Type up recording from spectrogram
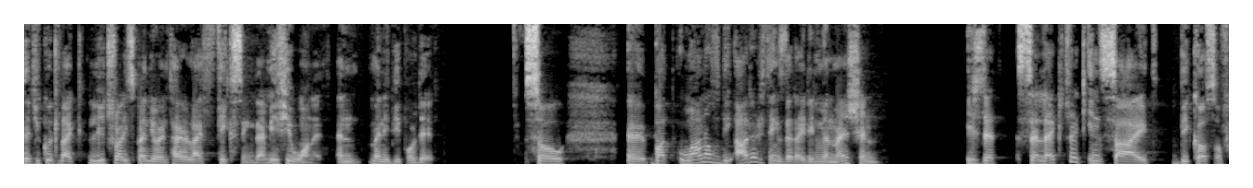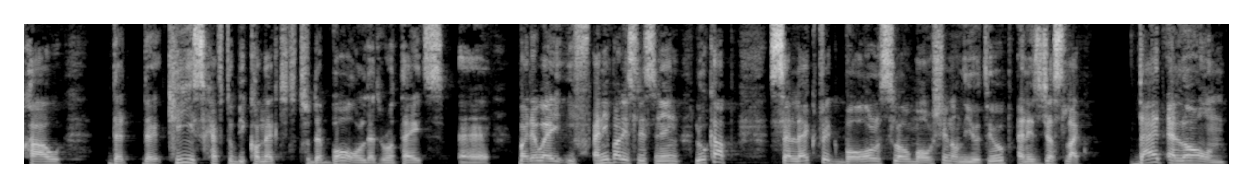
that you could like literally spend your entire life fixing them if you wanted. And many people did. So, uh, but one of the other things that I didn't even mention is that Selectric inside, because of how that the keys have to be connected to the ball that rotates uh, by the way, if anybody's listening, look up Selectric Ball slow motion on YouTube, and it's just like that alone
